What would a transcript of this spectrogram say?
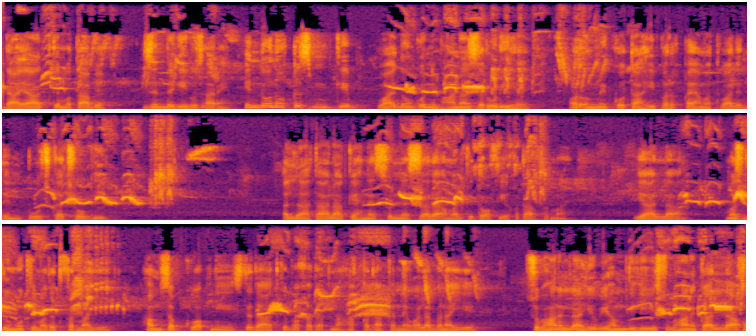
ہدایات کے مطابق زندگی گزاریں۔ ان دونوں قسم کے وعدوں کو نبھانا ضروری ہے اور ان میں کوتاہی پر قیامت والے دن پوچھ گچھ ہوگی۔ اللہ تعالیٰ کہنے سننے سے زیادہ عمل کی توفیق عطا فرمائے۔ یا اللہ، مظلوموں کی مدد فرمائیے۔ ہم سب کو اپنی استداد کے وقت اپنا حق ادا کرنے والا بنائیے۔ سبحان اللہ وبی حمدی سبحان کا اللہ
